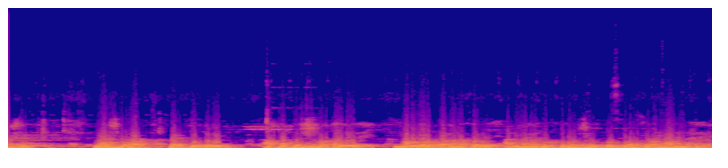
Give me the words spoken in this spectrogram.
আসে। রাষ্ট্রবাদ ব্যর্থ করে। আপনাদের সকলের মঙ্গল কামনা করে আমি আমার বক্তব্য শেষ আসসালামু আলাইকুম।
